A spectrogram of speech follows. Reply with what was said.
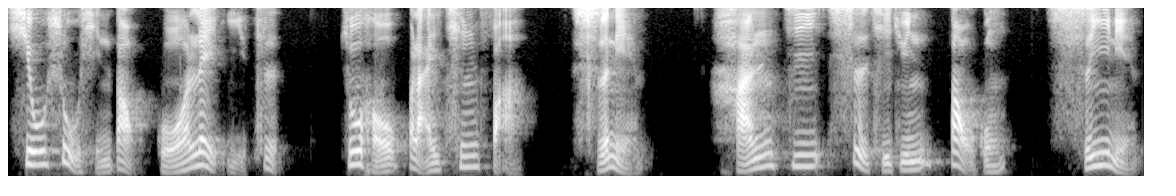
修树行道，国内已治。诸侯不来侵伐，十年，韩击弑其君道公。十一年，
